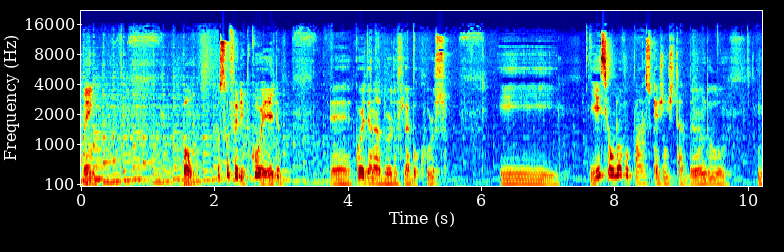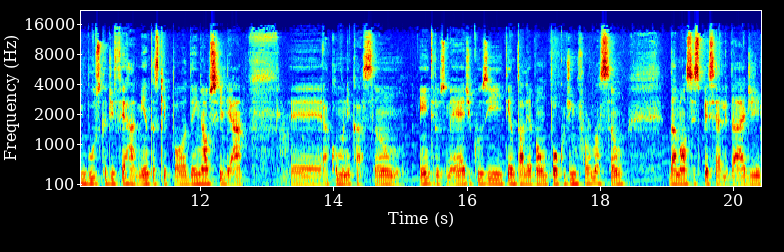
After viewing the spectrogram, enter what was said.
bem? Bom, eu sou Felipe Coelho, é, coordenador do Flebo Curso, e, e esse é um novo passo que a gente está dando em busca de ferramentas que podem auxiliar é, a comunicação entre os médicos e tentar levar um pouco de informação da nossa especialidade,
